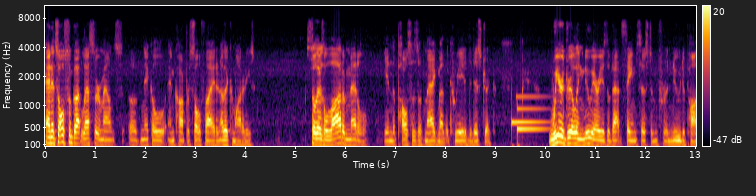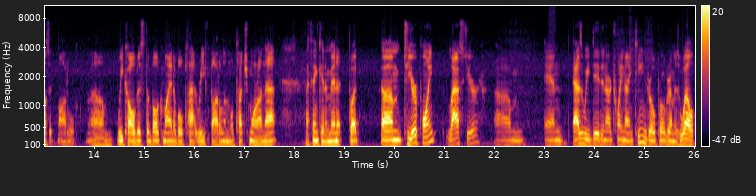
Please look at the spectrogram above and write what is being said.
And it's also got lesser amounts of nickel and copper sulfide and other commodities. So there's a lot of metal in the pulses of magma that created the district. We are drilling new areas of that same system for a new deposit model. Um, we call this the bulk mineable Platreef model, and we'll touch more on that I think, in a minute. But um, to your point, last year, um, and as we did in our 2019 drill program as well,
